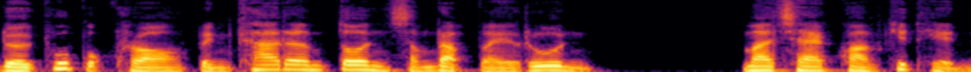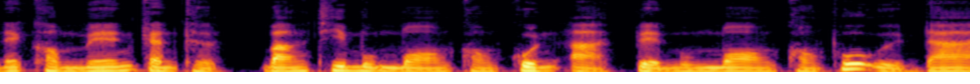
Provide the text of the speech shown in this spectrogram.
โดยผู้ปกครองเป็นค่าเริ่มต้นสำหรับวัยรุ่น มาแชร์ความคิดเห็นในคอมเมนต์กันเถอะบางทีมุมมองของคุณอาจเปลี่ยนมุมมองของผู้อื่นได้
